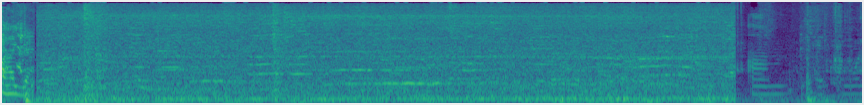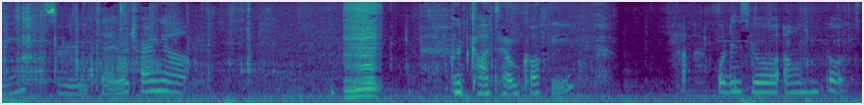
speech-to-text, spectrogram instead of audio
Um, Today we're trying out good cartel coffee. What is your um thoughts?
